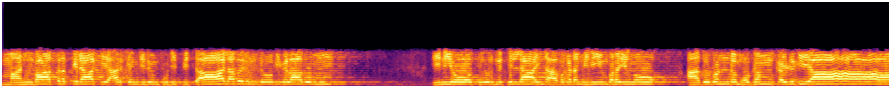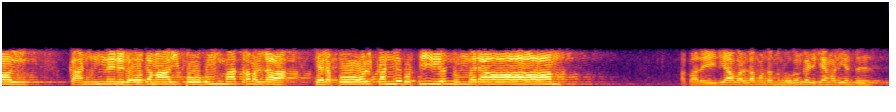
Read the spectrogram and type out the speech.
മൺപാത്രത്തിലാക്കി ആർക്കെങ്കിലും കുടിപ്പിച്ചാൽ അവരും രോഗികളാകും. ഇനിയോ തീർന്നിട്ടില്ല അതിന്റെ അപകടം ഇനിയും പറയുന്നു. അതുകൊണ്ട് മുഖം കഴുകിയാൽ കണ്ണിന് രോഗമായി പോകും മാത്രമല്ല ചിലപ്പോൾ കണ്ണ് പൊട്ടി എന്നും വരാം. അപ്പൊ അത് എഴുതിയ വെള്ളം കൊണ്ടൊന്ന് മുഖം കഴുകിയാൽ മതി എന്ത്?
